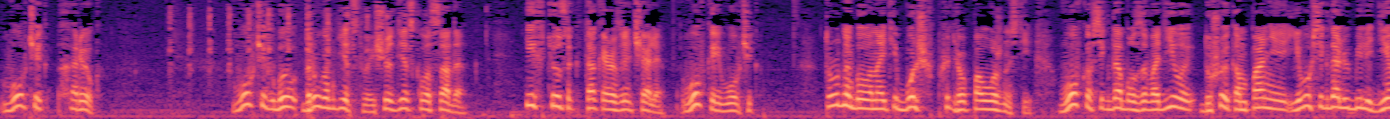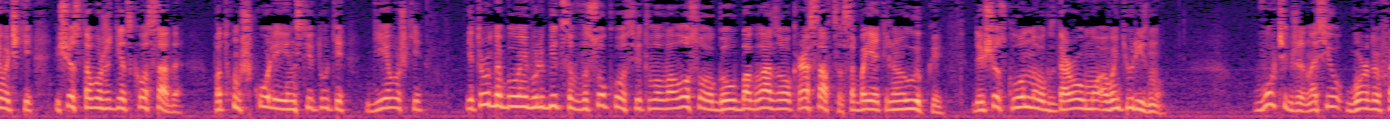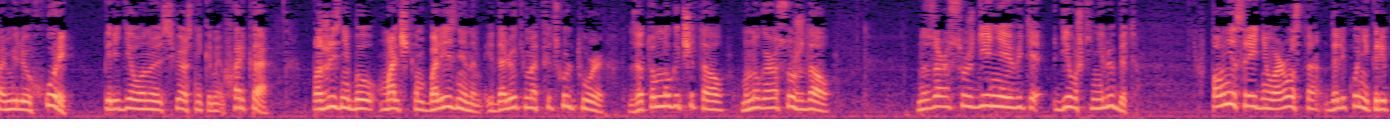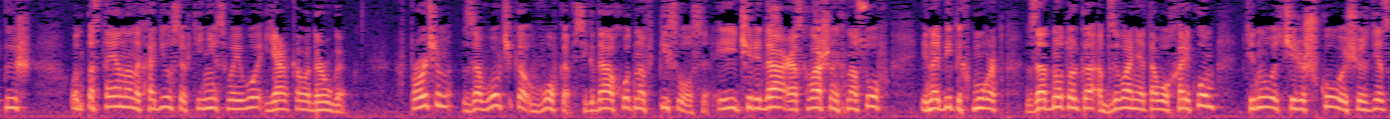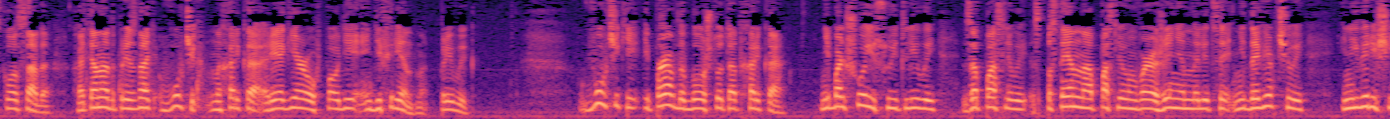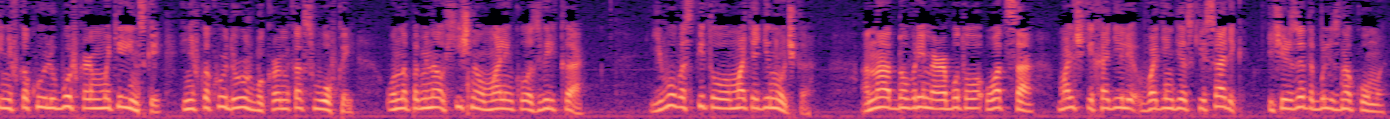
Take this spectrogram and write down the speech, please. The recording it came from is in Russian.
Вовчик Харек. Вовчик был другом детства, еще с детского сада. Их тезок так и различали. Вовка и Вовчик. Трудно было найти больше противоположностей. Вовка всегда был заводилой, душой компании, его всегда любили девочки, еще с того же детского сада. Потом в школе и институте девушки. И трудно было не влюбиться в высокого, светловолосого, голубоглазого красавца с обаятельной улыбкой, да еще склонного к здоровому авантюризму. Вовчик же носил гордую фамилию Хори, переделанную сверстниками в Харька. По жизни был мальчиком болезненным и далеким от физкультуры, зато много читал, много рассуждал. Но за рассуждения ведь девушки не любят. Вполне среднего роста, далеко не крепыш, он постоянно находился в тени своего яркого друга – Впрочем, за Вовчика Вовка всегда охотно вписывался, и череда расквашенных носов и набитых морд, заодно только обзывание того хорьком, тянулась через школу еще с детского сада, хотя, надо признать, Вовчик на хорька реагировал вполне индифферентно, привык. В Вовчике и правда было что-то от хорька. Небольшой и суетливый, запасливый, с постоянно опасливым выражением на лице, недоверчивый и не верящий ни в какую любовь, кроме материнской, и ни в какую дружбу, кроме как с Вовкой. Он напоминал хищного маленького зверька – его воспитывала мать-одиночка. Она одно время работала у отца, мальчики ходили в один детский садик и через это были знакомы.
